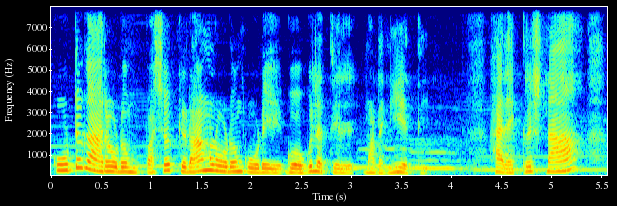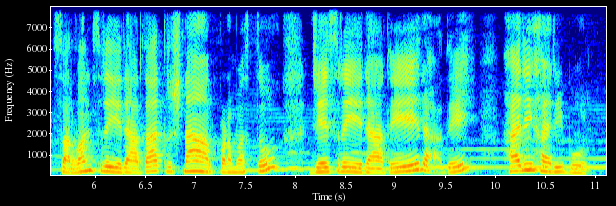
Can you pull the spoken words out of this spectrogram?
കൂട്ടുകാരോടും പശുക്കിടാങ്ങളോടും കൂടി ഗോകുലത്തിൽ മടങ്ങിയെത്തി. ഹരേ കൃഷ്ണ. സർവം ശ്രീ രാധാകൃഷ്ണ അർപ്പണമസ്തു ജയ ശ്രീ രാധേ രാധേ. ഹരി ഹരി ബോൽ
